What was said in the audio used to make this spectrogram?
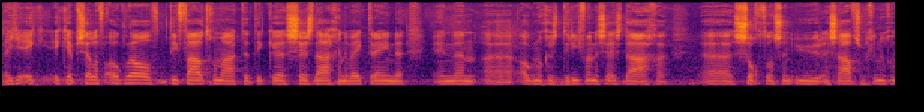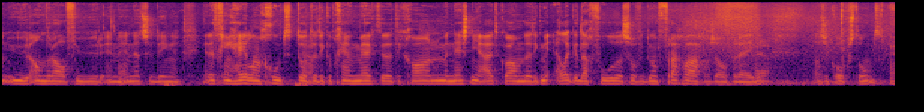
weet je, ik, ik heb zelf ook wel die fout gemaakt dat ik eh, zes dagen in de week trainde. En dan eh, ook nog eens drie van de zes dagen, s ochtends een uur en s'avonds misschien nog een uur, anderhalf uur en, en dat soort dingen. En dat ging heel lang goed, totdat Ja. ik op een gegeven moment merkte dat ik gewoon mijn nest niet uitkwam. Dat ik me elke dag voelde alsof ik door een vrachtwagen was overreden Ja. als ik opstond. Ja.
